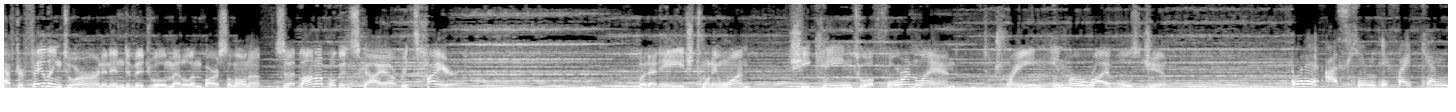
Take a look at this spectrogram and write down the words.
After failing to earn an individual medal in Barcelona, Svetlana Boginskaya retired. But at age 21, she came to a foreign land to train in her rival's gym. When I asked him if I can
